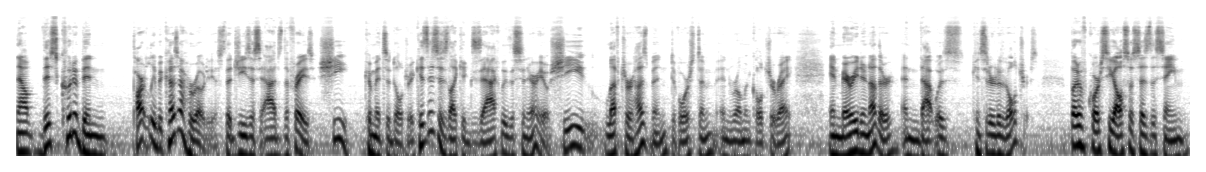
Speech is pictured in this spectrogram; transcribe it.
Now, this could have been partly because of Herodias that Jesus adds the phrase, she commits adultery, because this is like exactly the scenario. She left her husband, divorced him in Roman culture, right? And married another, and that was considered adulterous. But of course, he also says the same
